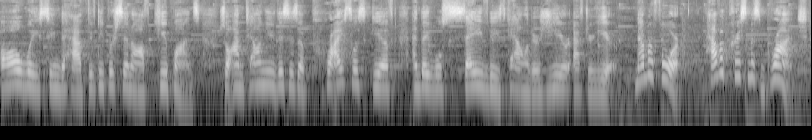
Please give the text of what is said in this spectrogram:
always seem to have 50% off coupons. So I'm telling you, this is a priceless gift, and they will save these calendars year after year. Number four, have a Christmas brunch.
